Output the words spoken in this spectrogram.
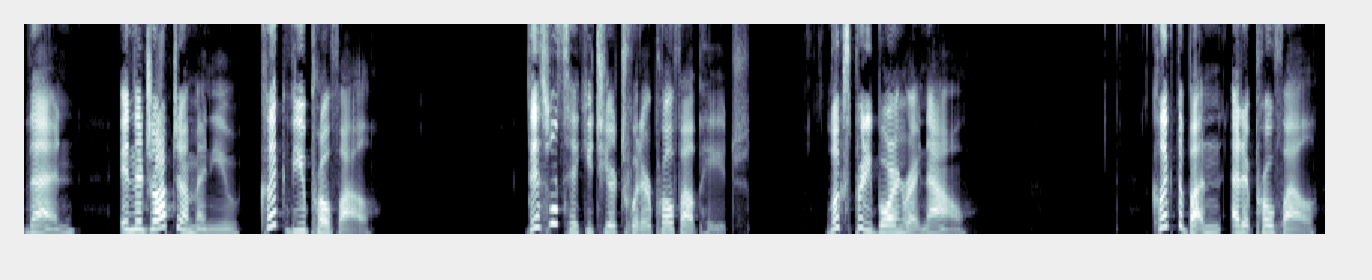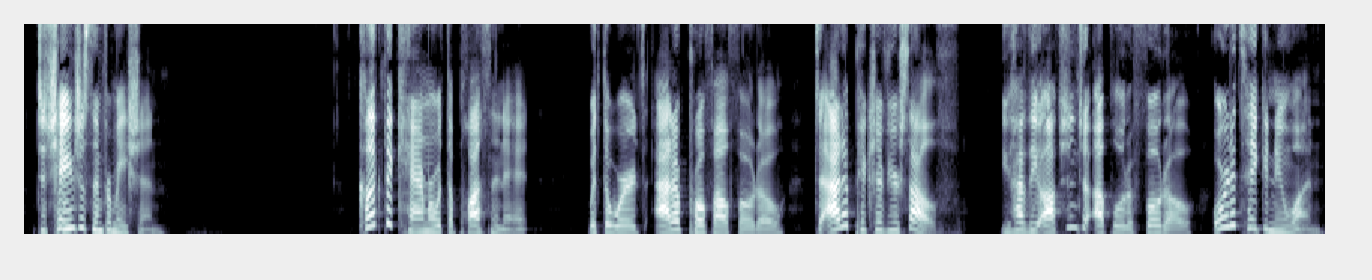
Then, in the drop-down menu, click View Profile. This will take you to your Twitter profile page. Looks pretty boring right now. Click the button Edit Profile to change this information. Click the camera with the plus in it with the words Add a Profile Photo to add a picture of yourself. You have the option to upload a photo or to take a new one.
